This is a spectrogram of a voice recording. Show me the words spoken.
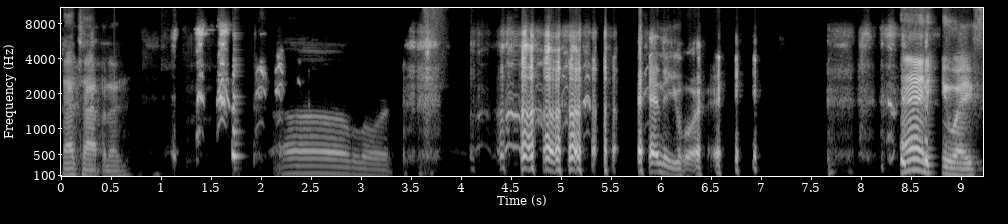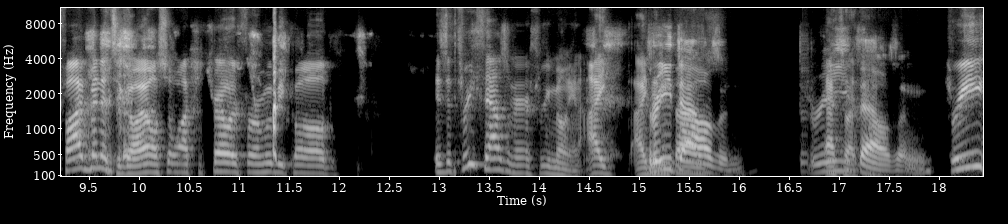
That's happening. oh lord. anyway, Anyway, five minutes ago, I also watched a trailer for a movie called. Is it three thousand or three million? I I didn't- three thousand. Three That's what I said. thousand. three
